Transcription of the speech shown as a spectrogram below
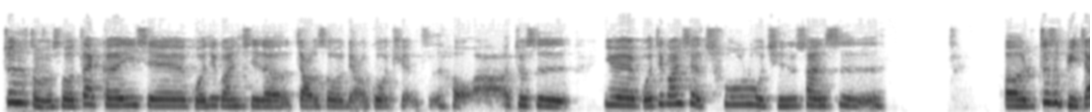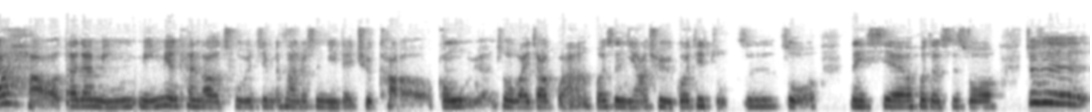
就是怎么说，在跟一些国际关系的教授聊过天之后啊，就是因为国际关系的出路其实算是，呃，就是比较好，大家明明面看到的出，基本上就是你得去考公务员做外交官，或者是你要去国际组织做那些，或者是说，就是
